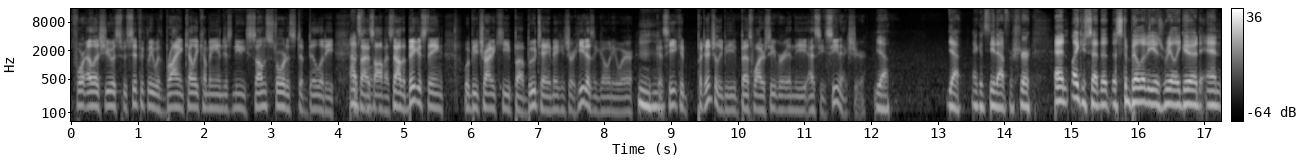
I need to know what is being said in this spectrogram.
for LSU, specifically with Brian Kelly coming in, just needing some sort of stability inside this Absolutely. offense. Now, the biggest thing would be trying to keep uh, Boutte, making sure he doesn't go anywhere because he could potentially be best wide receiver in the SEC next year. Yeah. Yeah, I could see that for sure. And like you said, the, the stability is really good. And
